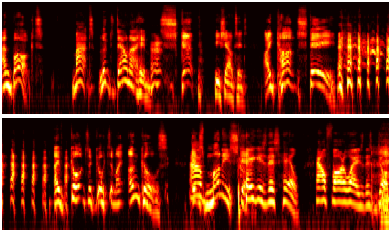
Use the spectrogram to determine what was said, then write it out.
and barked. Matt looked down at him. Skip, he shouted. I can't stay. I've got to go to my uncle's. It's Ow. money, Skip. big is this hill? How far away is this dog?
